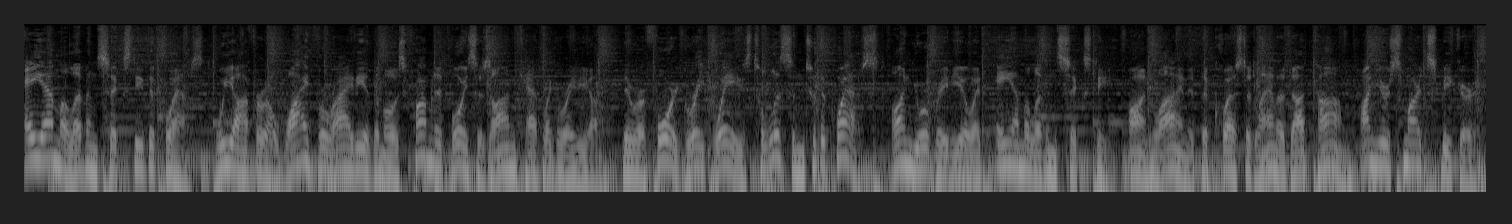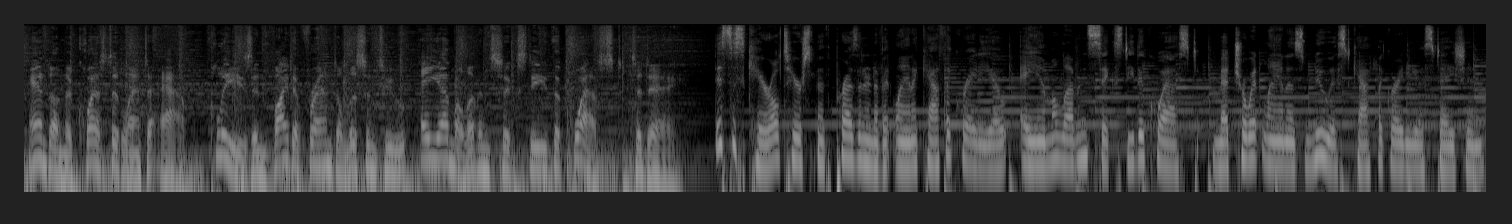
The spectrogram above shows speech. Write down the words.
AM 1160 The Quest? We offer a wide variety of the most prominent voices on Catholic radio. There are four great ways to listen to The Quest on your radio at AM 1160, online at thequestatlanta.com, on your smart speaker, and on the Quest Atlanta app please invite a friend to listen to AM 1160 The Quest today. This is Carol Tearsmith, President of Atlanta Catholic Radio, AM 1160 The Quest, Metro Atlanta's newest Catholic radio station.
